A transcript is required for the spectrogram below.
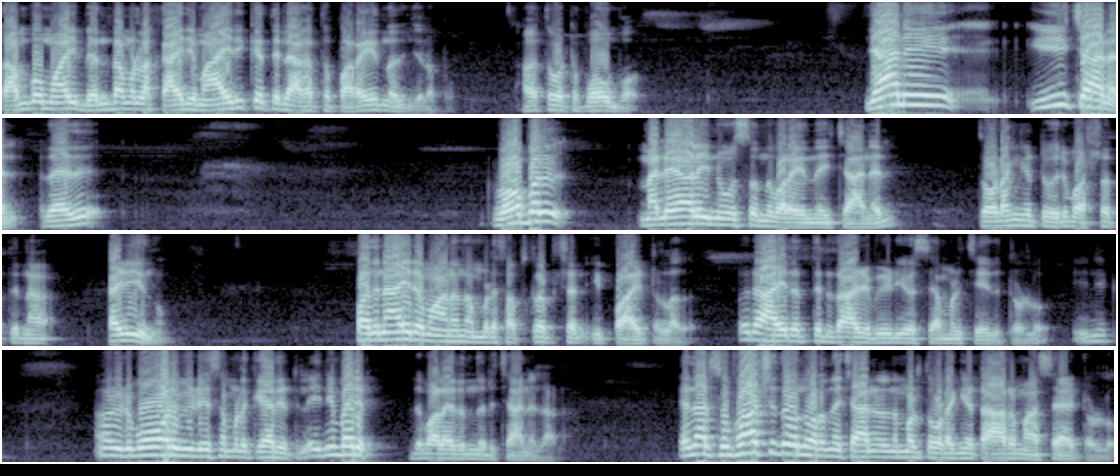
തമ്പുമായി ബന്ധമുള്ള കാര്യമായിരിക്കത്തില്ല അകത്ത് പറയുന്നതും ചിലപ്പോൾ അകത്തോട്ട് പോകുമ്പോൾ ഞാൻ ഈ ചാനൽ അതായത് ഗ്ലോബൽ മലയാളി ന്യൂസ് എന്ന് പറയുന്ന ഈ ചാനൽ തുടങ്ങിയിട്ട് ഒരു വർഷത്തിന് കഴിയുന്നു. പതിനായിരമാണ് നമ്മുടെ സബ്സ്ക്രിപ്ഷൻ ഇപ്പോൾ ആയിട്ടുള്ളത്. ഒരു ആയിരത്തിന് താഴെ വീഡിയോസ് നമ്മൾ ചെയ്തിട്ടുള്ളൂ. ഇനി അങ്ങനെ ഒരുപാട് വീഡിയോസ് നമ്മൾ കയറിയിട്ടില്ല ഇനി വരും. ഇത് വളരുന്നൊരു ചാനലാണ് എന്നാൽ സുഭാഷിതം എന്ന് പറഞ്ഞ ചാനൽ നമ്മൾ തുടങ്ങിയിട്ട് ആറ് മാസമേ ആയിട്ടുള്ളൂ.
